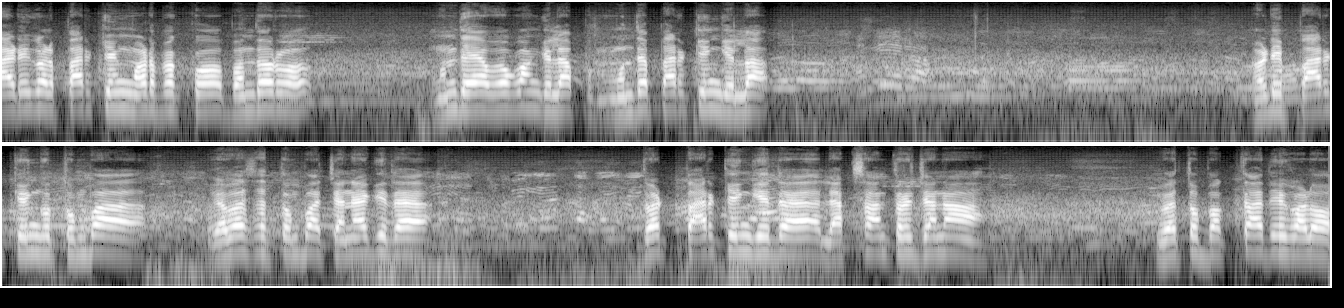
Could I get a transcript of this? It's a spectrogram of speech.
ಗಾಡಿಗಳು ಪಾರ್ಕಿಂಗ್ ಮಾಡಬೇಕು. ಬಂದವರು ಮುಂದೆ ಹೋಗೋಂಗಿಲ್ಲ, ಮುಂದೆ ಪಾರ್ಕಿಂಗ್ ಇಲ್ಲ. ನೋಡಿ, ಪಾರ್ಕಿಂಗ್ ತುಂಬ ವ್ಯವಸ್ಥೆ ತುಂಬ ಚೆನ್ನಾಗಿದೆ. ದೊಡ್ಡ ಪಾರ್ಕಿಂಗ್ ಇದೆ, ಲಕ್ಷಾಂತರ ಜನ. ಇವತ್ತು ಭಕ್ತಾದಿಗಳು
